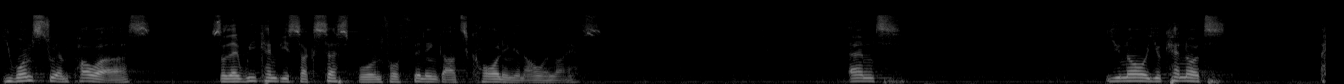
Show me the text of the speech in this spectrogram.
He wants to empower us so that we can be successful in fulfilling God's calling in our lives. And you know, you cannot.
